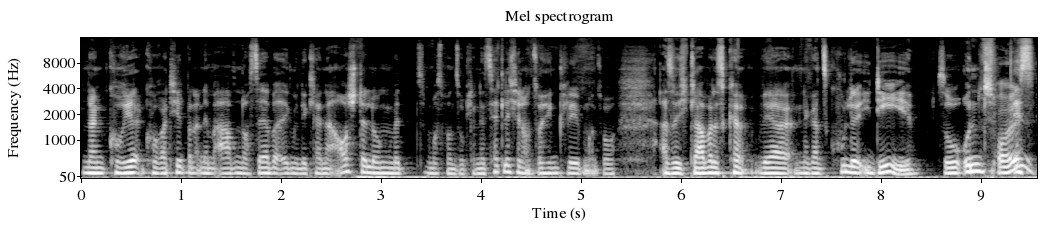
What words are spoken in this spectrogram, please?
Und dann kuratiert man an dem Abend noch selber irgendwie eine kleine Ausstellung mit, muss man so kleine Zettelchen und so hinkleben und so. Also ich glaube, das wäre eine ganz coole Idee. So, und es,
